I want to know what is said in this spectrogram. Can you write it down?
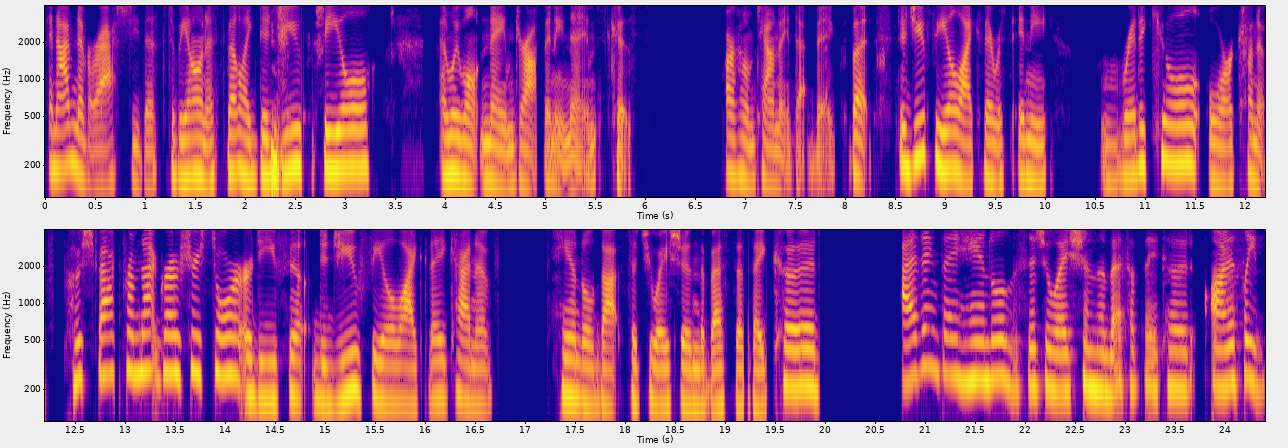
and I've never asked you this to be honest, but like, did you feel, and we won't name drop any names because our hometown ain't that big, but did you feel like there was any ridicule or kind of pushback from that grocery store or do you feel did you feel like they kind of handled that situation the best that they could I think they handled the situation the best that they could. Honestly,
